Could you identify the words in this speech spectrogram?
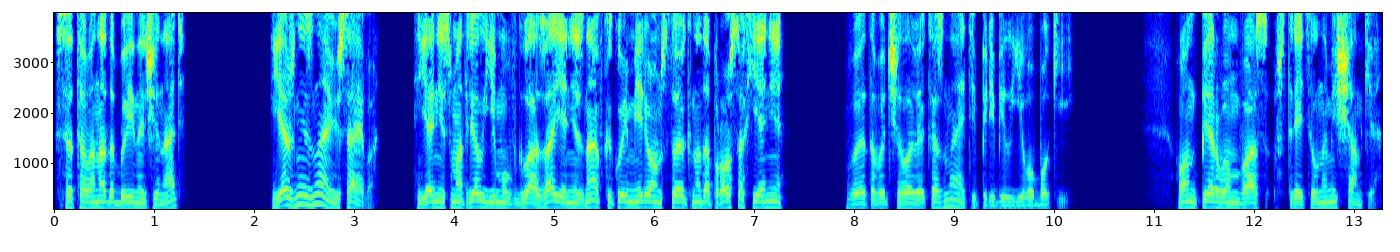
С этого надо бы и начинать. Я же не знаю Исаева. Я не смотрел ему в глаза, я не знаю, в какой мере он стоек на допросах, я не... Вы этого человека знаете, перебил его Бокий. Он первым вас встретил на Мещанке.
